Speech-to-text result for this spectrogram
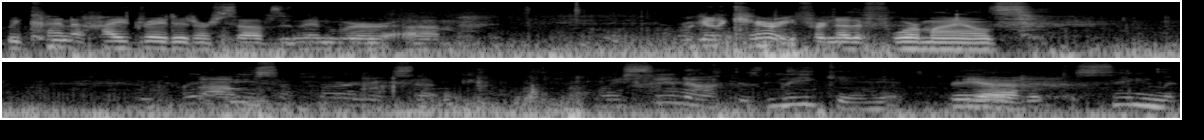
we kind of hydrated ourselves, and then we're um, we're gonna carry for another four miles. It Um, be so hard except my CNOC is leaking. It's failed Yeah. at the seam at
